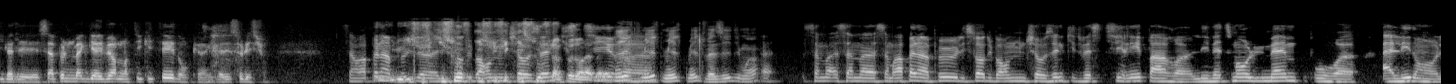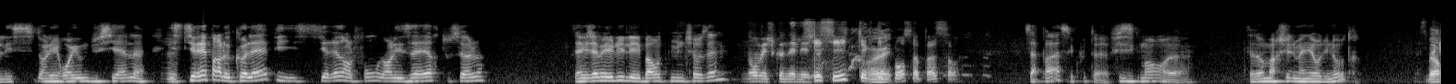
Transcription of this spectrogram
il a des, c'est un peu le MacGyver de l'Antiquité, donc euh, il a des solutions. Ça me rappelle un Il- peu il suffit le- qu'il l'histoire souffle- du baron il suffit qu'il souffle Munchausen un peu dans la euh, Milt, Milt, Milt, vas-y, dis-moi. Ça me, ça, me, ça me rappelle un peu l'histoire du baron de Munchausen qui devait se tirer par euh, les vêtements lui-même pour euh, aller dans les, dans les royaumes du ciel. Il se tirait par le collet, puis il se tirait dans le fond, dans les airs, tout seul. Vous avez jamais lu les barons de Munchausen? Non, mais je connais les. Si, si, techniquement, ça passe. hein. Ça passe, écoute, euh, physiquement, euh, ça doit marcher d'une manière ou d'une autre. Baron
